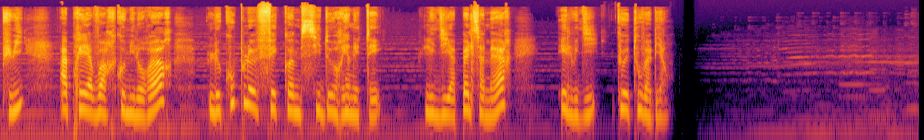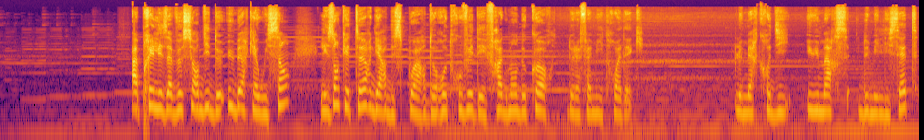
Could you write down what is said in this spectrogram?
Puis, après avoir commis l'horreur, le couple fait comme si de rien n'était. Lydie appelle sa mère et lui dit que tout va bien. Après les aveux sordides de Hubert Kawissin, les enquêteurs gardent espoir de retrouver des fragments de corps de la famille Troidec. Le mercredi 8 mars 2017,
